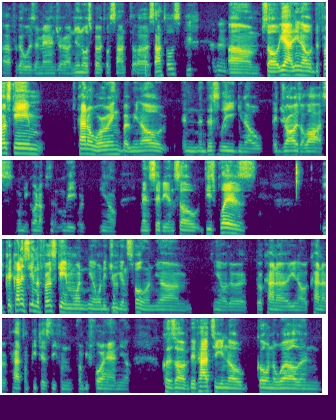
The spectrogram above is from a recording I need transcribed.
I forgot who was their manager, uh, Nuno Espirito Santo, uh, Santos. Mm-hmm. Um, so yeah, you know, the first game kind of worrying, but you know, in, in this league, you know, it draws a loss when you're going up to the league with you know Man City, and so these players, you could kind of see in the first game when you know when they drew against Fulham, um, you know, they were they were kind of you know kind of had some PTSD from from beforehand, you know, because um, they've had to you know go in the well and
